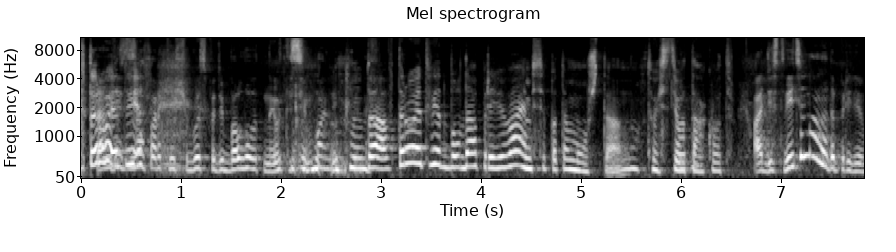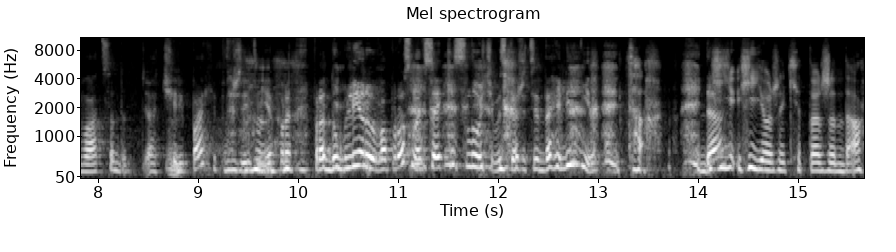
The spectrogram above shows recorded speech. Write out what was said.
второй Там ответ. Там еще, господи, болотные, вот эти маленькие. Да, второй ответ был, да, прививаемся, потому что, ну, то есть вот так вот. А действительно надо прививаться от черепахи? Подождите, я продублирую вопрос на всякий случай. Вы скажете, да или нет? Да. Да? Ежики тоже, да.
